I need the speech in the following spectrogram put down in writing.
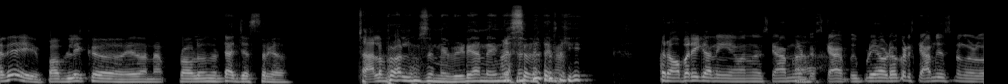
అదే పబ్లిక్ ఏదన్నా ప్రాబ్లమ్స్ ఉంటే అది చేస్తారు కదా. చాలా ప్రాబ్లమ్స్ ఉన్నాయి. వీడియో అన్న ఏం చేస్తాడు దానికి రాబరీ కానీ ఏమైనా స్కామ్. స్కామ్ ఇప్పుడు ఎవడొకటి స్కామ్ చేస్తున్నాడు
